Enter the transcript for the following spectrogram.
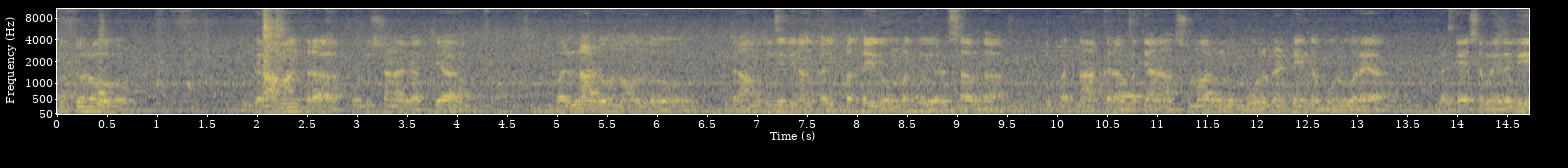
ಪುತ್ತೂರು ಗ್ರಾಮಾಂತರ ಪೊಲೀಸ್ ಠಾಣಾ ವ್ಯಾಪ್ತಿಯ ಬಲ್ನಾಡು ಅನ್ನೋ ಒಂದು ಗ್ರಾಮದಲ್ಲಿ ದಿನಾಂಕ ಇಪ್ಪತ್ತೈದು ಒಂಬತ್ತು ಎರಡು ಸಾವಿರದ ಇಪ್ಪತ್ತ್ನಾಲ್ಕರ ಮಧ್ಯಾಹ್ನ ಸುಮಾರು ಒಂದು ಮೂರು ಗಂಟೆಯಿಂದ ಮೂರುವರೆ ಗಂಟೆಯ ಸಮಯದಲ್ಲಿ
